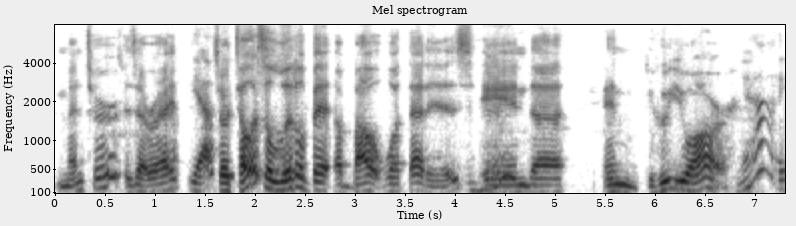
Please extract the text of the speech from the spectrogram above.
Mentor. Is that right? Yeah. So tell us a little bit about what that is mm-hmm. and uh, and who you are. Yeah, yeah.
